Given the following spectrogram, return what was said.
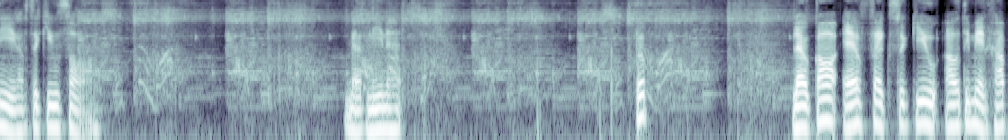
นี่ครับสกิลสองแบบนี้นะฮะปึ๊บ แล้วก็ Effect Skill Ultimate ครับ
